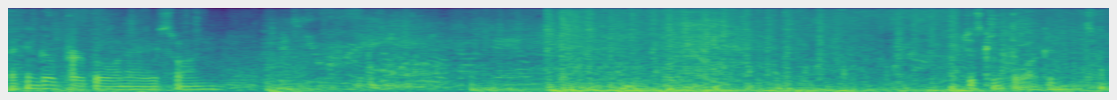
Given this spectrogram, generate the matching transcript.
I can go purple when I respawn. Just commit the walker. It's fine.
